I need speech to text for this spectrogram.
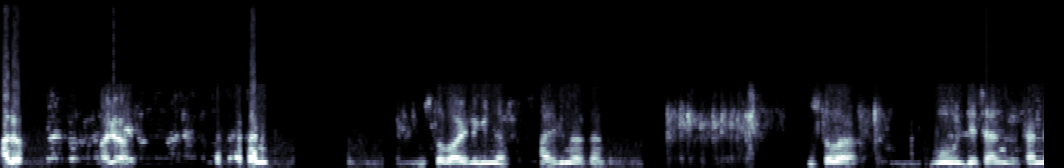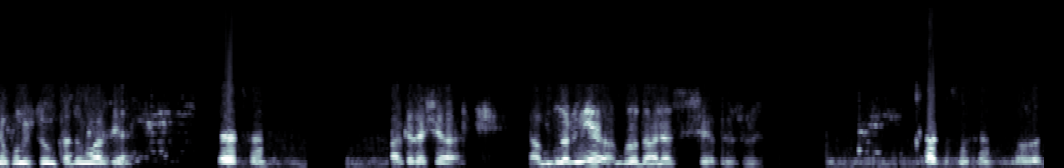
Alo. Alo. Efe- efendim. Mustafa hayırlı günler. Hayırlı günler efendim. Mustafa bu geçen seninle konuştuğum kadın vardı ya. Evet efendim. Arkadaş ya, ya bunları niye burada hala şey yapıyorsunuz? Haklısınız efendim. Doğru.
